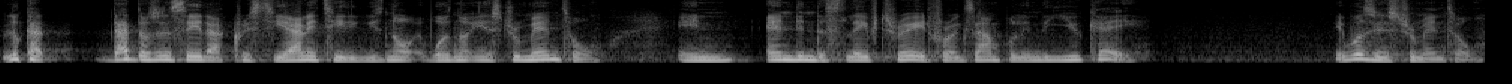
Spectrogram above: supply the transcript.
Look at that doesn't say that Christianity is not, was not instrumental in ending the slave trade, for example, in the UK. It was instrumental.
